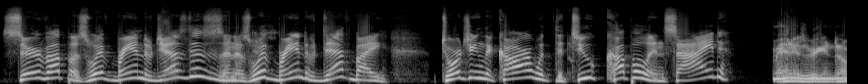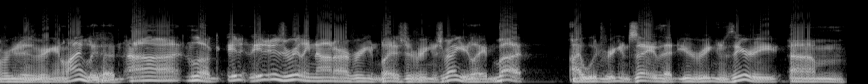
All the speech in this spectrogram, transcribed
serve up a swift brand of justice and a swift brand of death by torching the car with the two couple inside? Man, is freaking don't forget his freaking livelihood. Uh, look, it, it is really not our freaking place to freaking speculate, but I would freaking say that your freaking theory, um,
